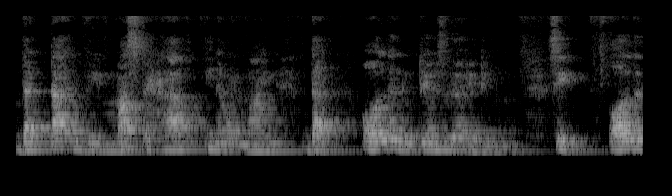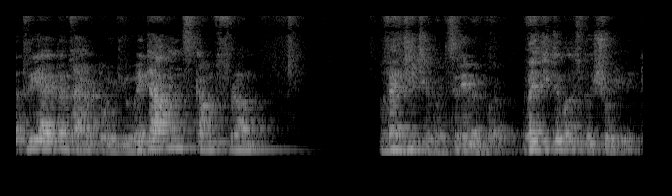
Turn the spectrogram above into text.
that time we must have in our mind that all the nutrients we are eating. See, all the three items I have told you, vitamins come from vegetables, remember, vegetables we should eat.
